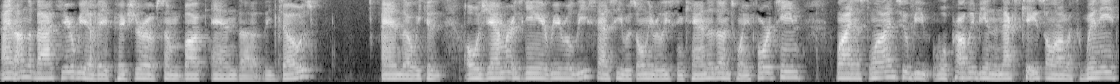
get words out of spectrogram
And on the back here, we have a picture of some Buck and uh, the Does. And uh, we could, Old Jammer is getting a re-release as he was only released in Canada in 2014. Linus Lines, who be will probably be in the next case along with Winnie.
